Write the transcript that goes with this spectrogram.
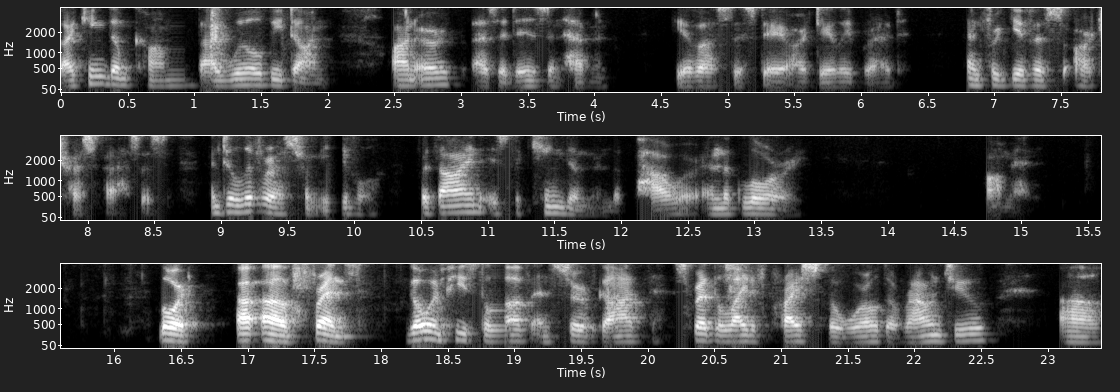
Thy kingdom come, thy will be done, on earth as it is in heaven. Give us this day our daily bread, and forgive us our trespasses, and deliver us from evil. For thine is the kingdom, and the power, and the glory. Amen. Lord, uh, uh, friends, go in peace to love and serve God. Spread the light of Christ to the world around you. Uh,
